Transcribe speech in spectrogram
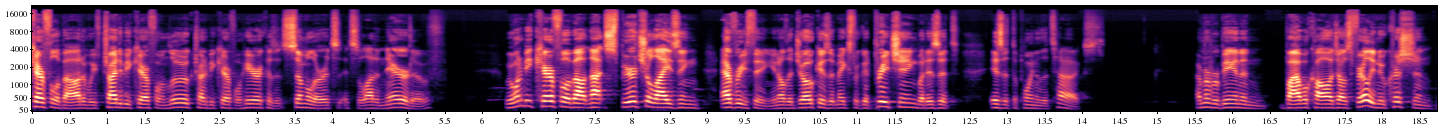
careful about, and we've tried to be careful in Luke, try to be careful here because it's similar, it's, it's a lot of narrative. We want to be careful about not spiritualizing everything. You know, the joke is it makes for good preaching, but is it, is it the point of the text? I remember being in Bible college, I was a fairly new Christian,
